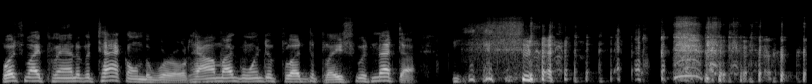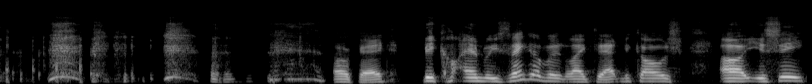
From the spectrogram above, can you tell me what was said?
What's my plan of attack on the world? How am I going to flood the place with metta? Okay. Because, and we think of it like that because, uh, you see,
